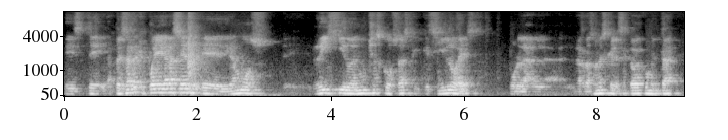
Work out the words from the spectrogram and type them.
este, a pesar de que puede llegar a ser, eh, digamos, rígido en muchas cosas, que, que sí lo es, por la, las razones que les acabo de comentar,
